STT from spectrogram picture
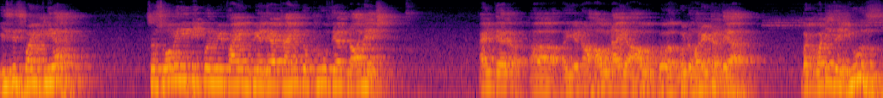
Is this point clear so so many people we find we they are trying to prove their knowledge and there you know how nice how good orator they are but what is the use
